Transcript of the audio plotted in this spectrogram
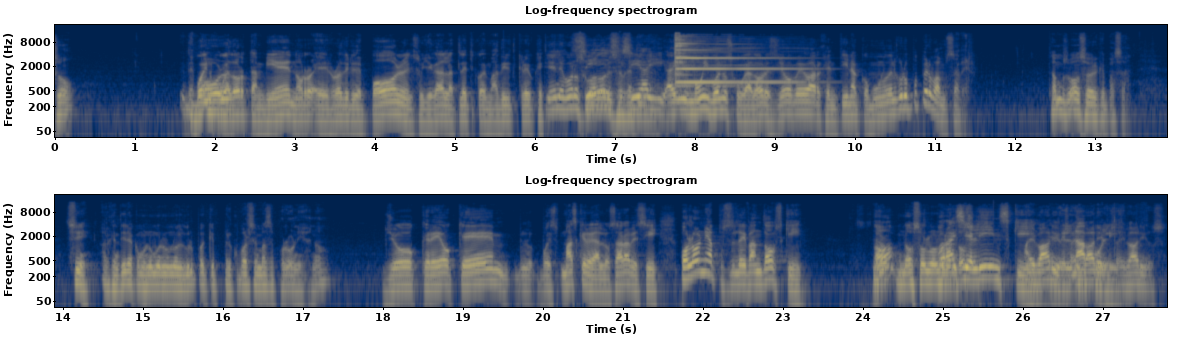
Con. De Buen Paul. jugador también, ¿no? Eh, Rodri de Paul, en su llegada al Atlético de Madrid, creo que. Tiene buenos Sí, jugadores Sí, sí, hay, hay muy buenos jugadores. Yo veo a Argentina como uno del grupo, pero vamos a ver. Vamos, vamos a ver qué pasa. Sí, Argentina como número uno del grupo hay que preocuparse más de Polonia, ¿no? Yo creo que, pues más que a los árabes, sí. Polonia, pues Lewandowski. ¿No? Pero no solo Por ahí Lewandowski. Zielinski, Hay varios, del hay Napoli. varios, hay varios.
